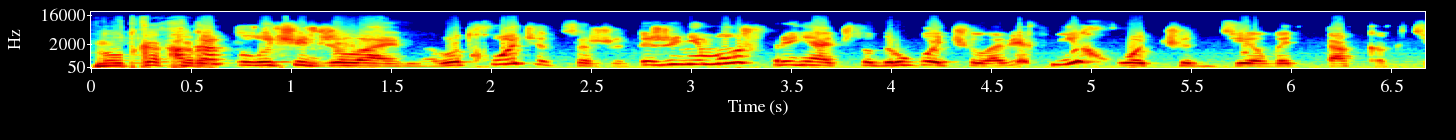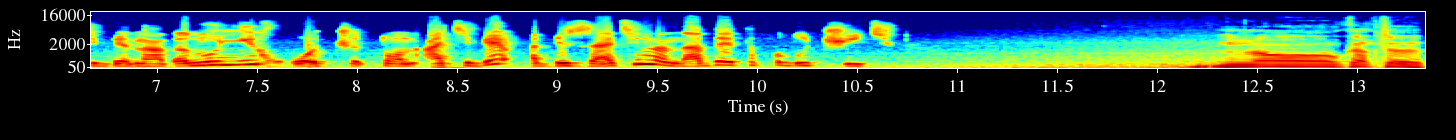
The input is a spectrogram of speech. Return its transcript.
Ну вот как... А как получить желаемое? Вот хочется же. Ты же не можешь принять, что другой человек не хочет делать так, как тебе надо. Ну не хочет он, а тебе обязательно надо это получить. Но как-то,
